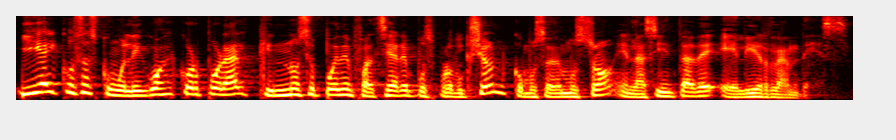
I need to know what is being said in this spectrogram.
Y hay cosas como el lenguaje corporal que no se pueden falsear en postproducción, como se demostró en la cinta de El Irlandés.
